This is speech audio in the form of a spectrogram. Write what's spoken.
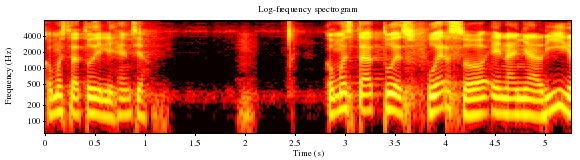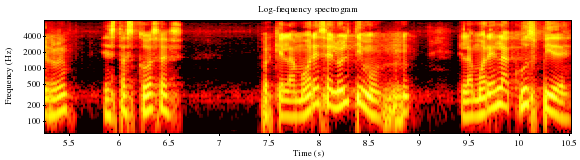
¿Cómo está tu diligencia? ¿Cómo está tu esfuerzo en añadir estas cosas? Porque el amor es el último. El amor es la cúspide.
